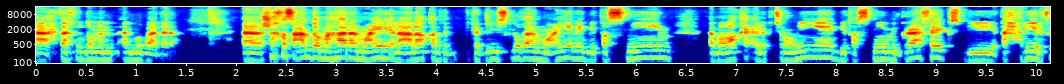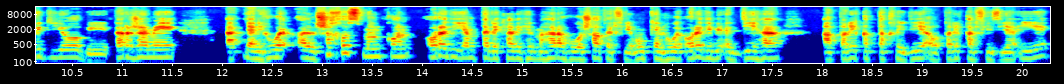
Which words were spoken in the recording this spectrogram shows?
آه، حتاخذوه ضمن المبادرة. آه، شخص عنده مهارة معينة لها علاقة بتدريس لغة معينة بتصميم مواقع إلكترونية بتصميم graphics بتحرير فيديو بترجمة. يعني هو الشخص منكم already يمتلك هذه المهارة هو شاطر فيها. ممكن هو already بيأديها على الطريقة التقليدية أو الطريقة الفيزيائية.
